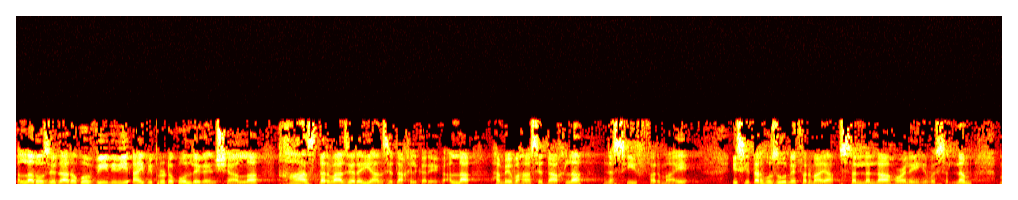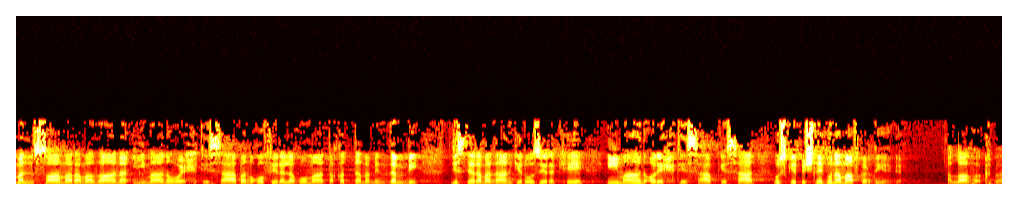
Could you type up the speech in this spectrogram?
اللہ روزے داروں کو وی وی وی آئی پی پروٹوکول دے گا انشاءاللہ۔ خاص دروازے ریان سے داخل کرے گا۔ اللہ ہمیں وہاں سے داخلہ نصیب فرمائے۔ اسی طرح حضور نے فرمایا صلی اللہ علیہ وسلم، من صام رمضان ایمان و احتسابا غفر له ما تقدم من ذنبی. جس نے رمضان کے روزے رکھے، ایمان اور احتساب کے ساتھ اس کے پچھلے گناہ معاف کر دیے گئے۔ اللہ اکبر۔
